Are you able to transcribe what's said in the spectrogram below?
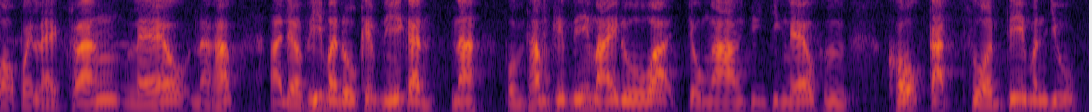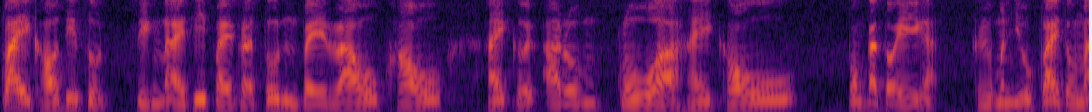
บอกไปหลายครั้งแล้วนะครับอะเดี๋ยวพี่มาดูคลิปนี้กันนะผมทำคลิปนี้มาให้ดูว่าจงอางจริง ๆ แล้วคือเขากัดส่วนที่มันอยู่ใกล้เขาที่สุด สิ่งไหนที่ไปกระตุ้นไปเร้าเขาให้เกิดอารมณ์กลัวให้เขาป้องกันตัวเองอะคือมันอยู่ใกล้ตรงไหน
